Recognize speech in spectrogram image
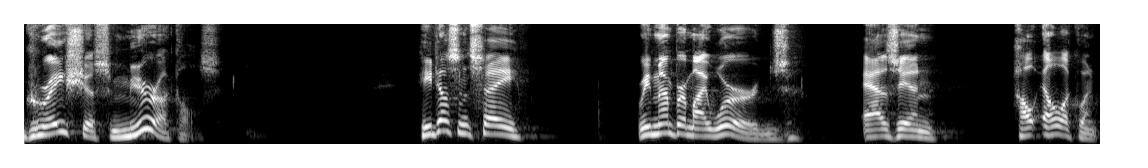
gracious miracles. He doesn't say, remember my words, as in how eloquent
